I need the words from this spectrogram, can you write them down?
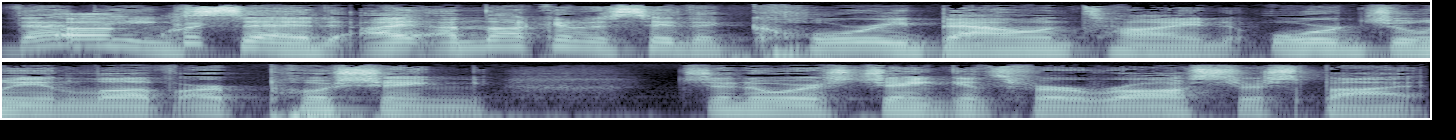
That Uh, being quick- said, I, I'm not going to say that Corey Ballentine or Julian Love are pushing Janoris Jenkins for a roster spot.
